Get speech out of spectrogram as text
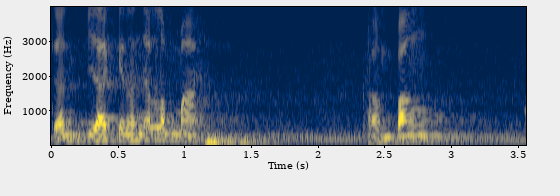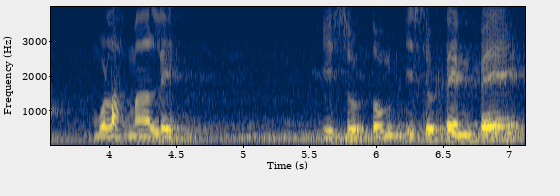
Dan keyakinannya lemah gampang mulah malih. Isuk tom, isuk tempe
